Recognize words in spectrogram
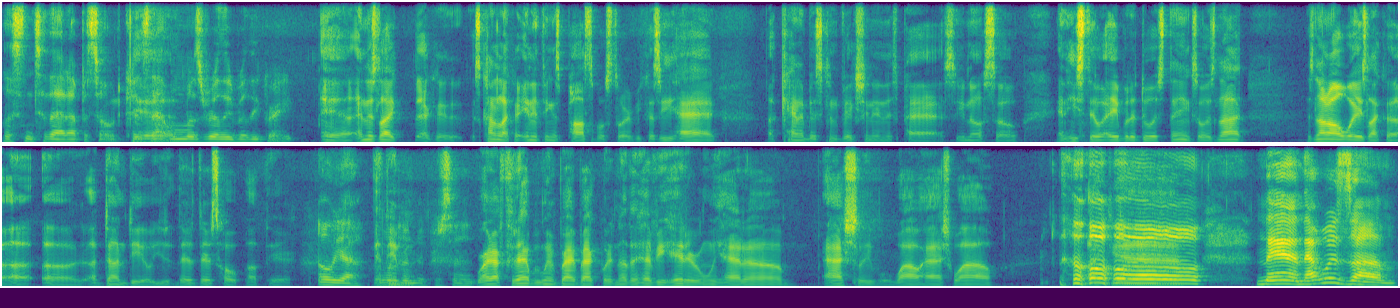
listen to that episode because that one was really, really great. Yeah, and it's like, like a, it's kind of like an anything is possible story because he had a cannabis conviction in his past, you know. So and he's still able to do his thing. So it's not it's not always like a a, a, a done deal. You, there, there's hope out there. Oh, yeah. 100%. Right after that, we went back back with another heavy hitter when we had uh, Ashley Wow Ash Wow. Oh man, that was um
